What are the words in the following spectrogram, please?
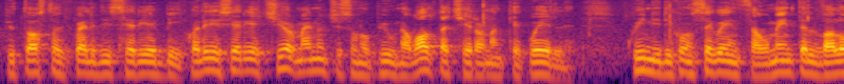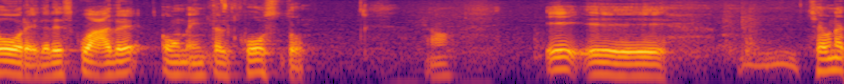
piuttosto che quelle di serie B. Quelle di serie C ormai non ci sono più, una volta c'erano anche quelle, quindi di conseguenza aumenta il valore delle squadre, aumenta il costo. No? E eh, c'è, una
